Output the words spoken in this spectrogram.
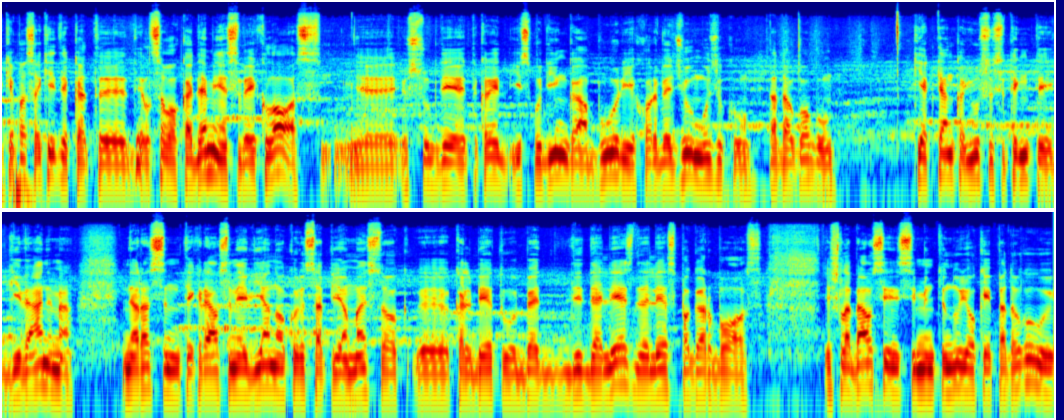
Reikia pasakyti, kad dėl savo akademinės veiklos išugdė tikrai įspūdingą būrį chorvedžių, muzikų, pedagogų. Kiek tenka jų susitinkti gyvenime, nerasim tikriausiai ne vieno, kuris apie maisto kalbėtų be didelės, didelės pagarbos. Iš labiausiai įsimintinų jo kaip pedagogų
